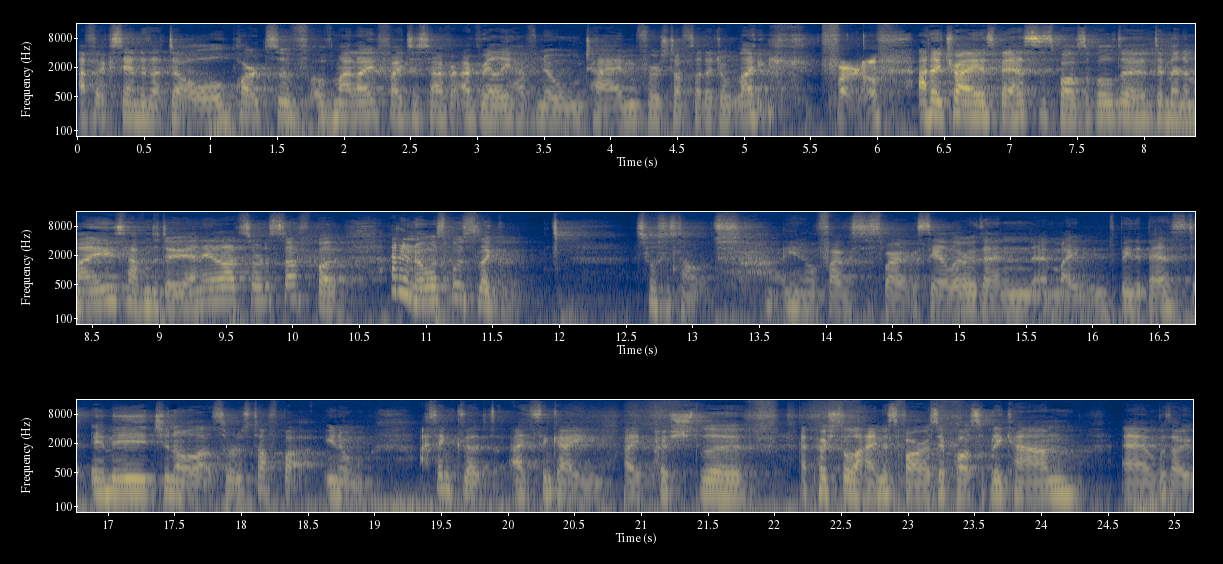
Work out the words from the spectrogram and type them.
I've extended that to all parts of, of my life. I just have, I really have no time for stuff that I don't like, Fair enough. and I try as best as possible to, to minimize having to do any of that sort of stuff. But I don't know. I suppose like. I suppose it's not, you know, if I was to swear like a sailor, then it might be the best image and all that sort of stuff. But you know, I think that I think I I push the I push the line as far as I possibly can, uh, without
